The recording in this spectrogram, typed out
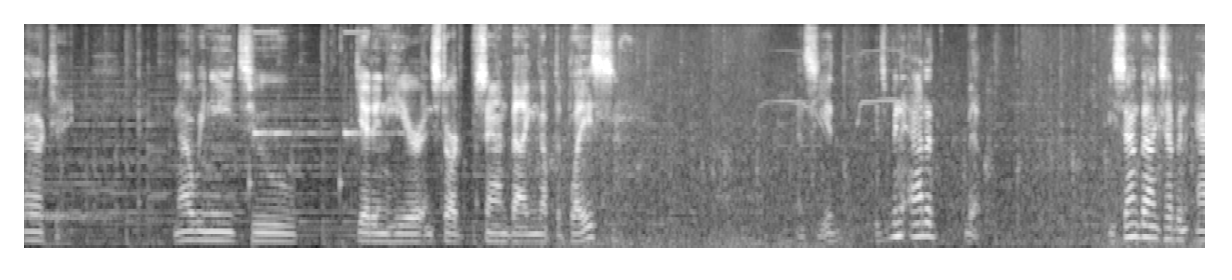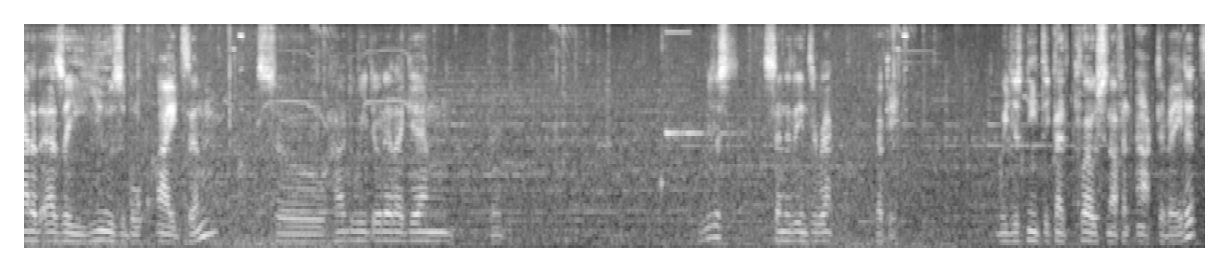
Okay. Now we need to get in here and start sandbagging up the place. And see, it, it's been added... Well, these sandbags have been added as a usable item. So, how do we do that again? We just send it into... rec- Okay. We just need to get close enough and activate it.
